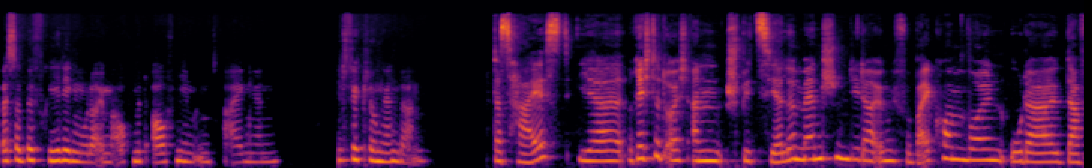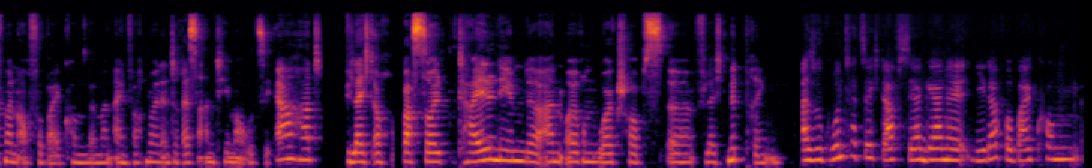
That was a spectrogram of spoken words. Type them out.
besser befriedigen oder eben auch mit aufnehmen in unsere eigenen Entwicklungen dann. Das heißt, ihr richtet euch an spezielle Menschen, die da irgendwie vorbeikommen wollen, oder darf man auch vorbeikommen, wenn man einfach nur ein Interesse an Thema OCR hat? Vielleicht auch, was sollten Teilnehmende an euren Workshops äh, vielleicht mitbringen? Also grundsätzlich darf sehr gerne jeder vorbeikommen,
